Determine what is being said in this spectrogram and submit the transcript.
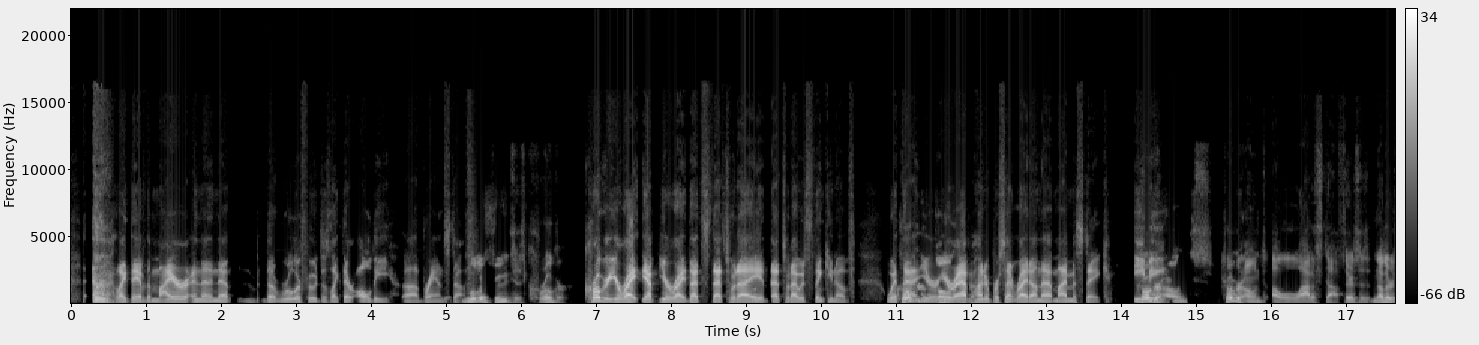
like they have the Meijer and then that, the Ruler Foods is like their Aldi uh brand stuff. Ruler Foods is Kroger. Kroger, you're right. Yep, you're right. That's that's what I that's what I was thinking of with that. You're you're owns- ab 100% right on that. My mistake. E Kroger owns Kroger owns a lot of stuff. There's another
